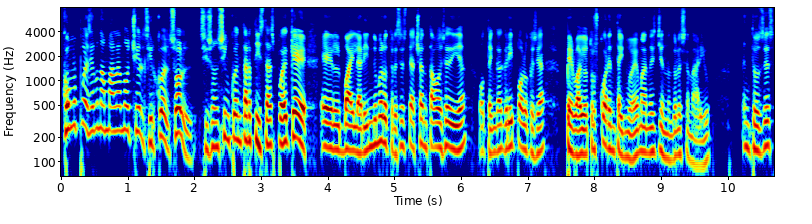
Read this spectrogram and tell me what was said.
¿cómo puede ser una mala noche del Circo del Sol? Si son 50 artistas, puede que el bailarín número 3 esté achantado ese día, o tenga gripa o lo que sea, pero hay otros 49 manes llenando el escenario. Entonces...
